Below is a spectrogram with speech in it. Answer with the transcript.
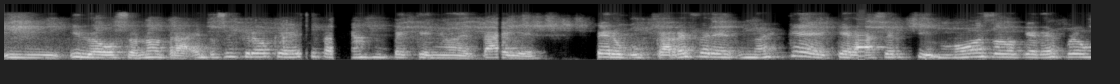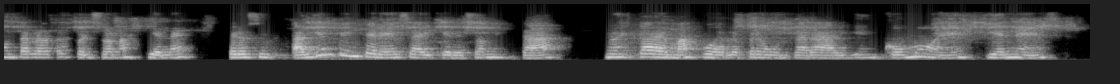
y, y luego son otra. Entonces creo que eso también es un pequeño detalle. Pero buscar referencia, no es que quieras ser chismoso querés preguntarle a otras personas quién es, pero si alguien te interesa y querés su amistad, no está de más poderle preguntar a alguien cómo es, quién es,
